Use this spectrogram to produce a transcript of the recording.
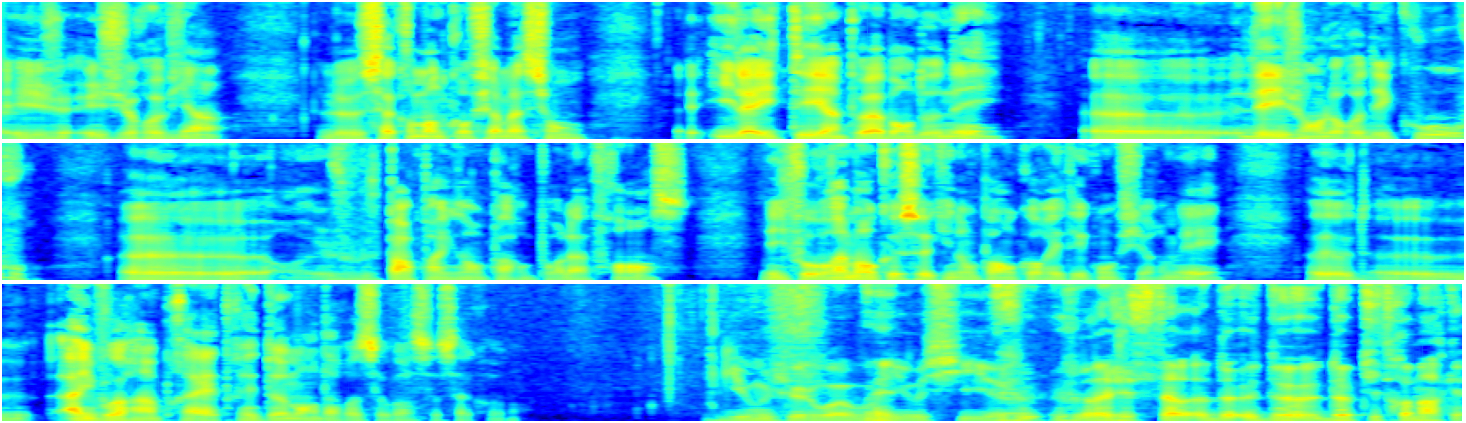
et j'y reviens, le sacrement de confirmation, il a été un peu abandonné, euh, les gens le redécouvrent, euh, je parle par exemple pour la France, mais il faut vraiment que ceux qui n'ont pas encore été confirmés euh, euh, aillent voir un prêtre et demandent à recevoir ce sacrement. Guillaume Gelois, vous Oui. dites aussi. euh, Je, je voudrais juste faire deux, deux- deux petites remarques.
